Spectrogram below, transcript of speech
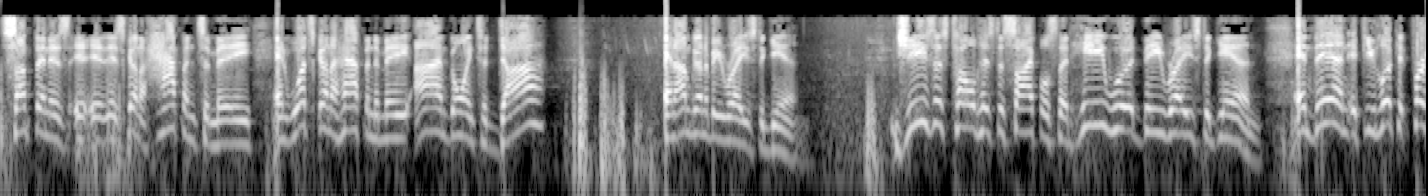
Something is, is going to happen to me, and what's going to happen to me, I'm going to die, and I'm going to be raised again. Jesus told his disciples that he would be raised again. And then, if you look at 1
